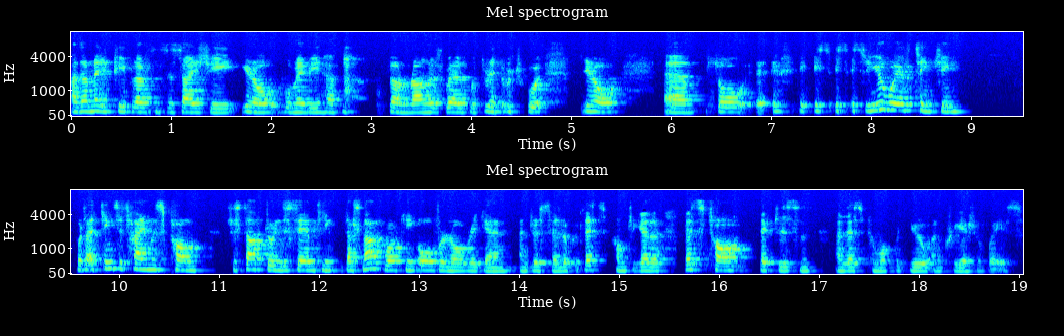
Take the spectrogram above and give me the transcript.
and there are many people out in society, you know, who maybe have done wrong as well, but able to, you know, um, so it, it, it's, it's a new way of thinking, but I think the time has come to stop doing the same thing that's not working over and over again and just say, look, let's come together, let's talk, let's listen, and let's come up with new and creative ways.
